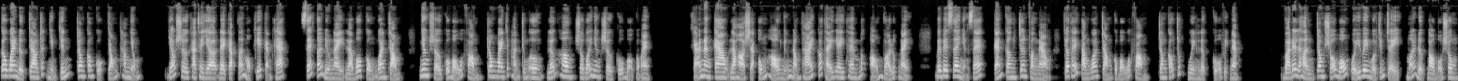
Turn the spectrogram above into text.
cơ quan được trao trách nhiệm chính trong công cuộc chống tham nhũng. Giáo sư Khateyer đề cập tới một khía cạnh khác, xét tới điều này là vô cùng quan trọng nhân sự của Bộ Quốc phòng trong Ban chấp hành Trung ương lớn hơn so với nhân sự của Bộ Công an. Khả năng cao là họ sẽ ủng hộ những động thái có thể gây thêm bất ổn vào lúc này. BBC nhận xét, cán cân trên phần nào cho thấy tầm quan trọng của Bộ Quốc phòng trong cấu trúc quyền lực của Việt Nam. Và đây là hình trong số 4 ủy viên Bộ Chính trị mới được bầu bổ sung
